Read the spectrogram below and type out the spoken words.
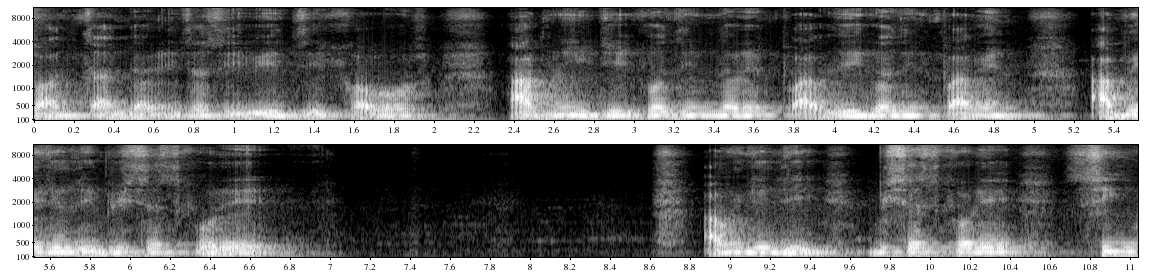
সন্তানজনিত শ্রীবৃদ্ধির খবর আপনি দীর্ঘদিন ধরে দীর্ঘদিন পাবেন। আপনি যদি বিশেষ করে আমি যদি বিশেষ করে সিংহ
